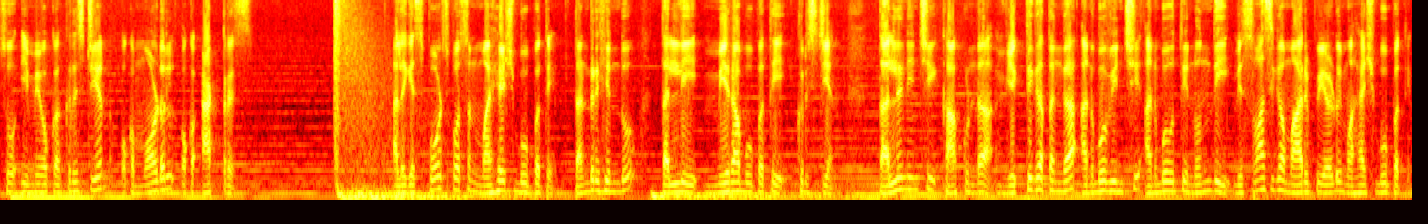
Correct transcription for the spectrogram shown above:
సో ఈమె ఒక క్రిస్టియన్ ఒక మోడల్ ఒక యాక్ట్రెస్. అలాగే స్పోర్ట్స్ పర్సన్ మహేష్ భూపతి తండ్రి హిందూ తల్లి మీరా భూపతి క్రిస్టియన్. తల్లి నుంచి కాకుండా వ్యక్తిగతంగా అనుభవించి అనుభూతి నొంది విశ్వాసిగా మారిపోయాడు మహేష్ భూపతి.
